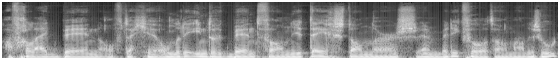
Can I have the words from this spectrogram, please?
afgeleid bent. Of dat je onder de indruk bent van je tegenstanders. En weet ik veel wat allemaal. Dus hoe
